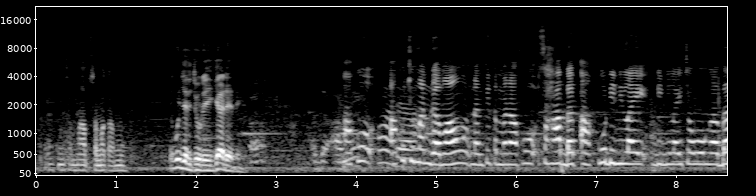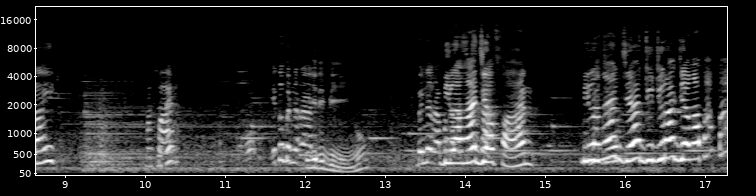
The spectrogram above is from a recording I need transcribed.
Tapi aku minta maaf sama kamu. Ini gue jadi curiga deh nih. Aku aku cuman nggak mau nanti temen aku sahabat aku dinilai dinilai cowok nggak baik Maksudnya? itu beneran. Gue jadi bingung. Bener apa? bilang aja? Van bilang aja jujur aja nggak apa-apa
